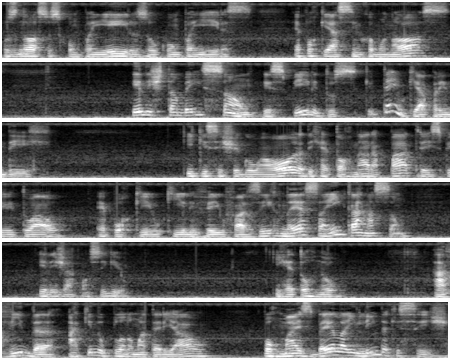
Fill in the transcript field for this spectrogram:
os nossos companheiros ou companheiras. É porque, assim como nós, eles também são espíritos que têm o que aprender. E que se chegou a hora de retornar à pátria espiritual, é porque o que ele veio fazer nessa encarnação, ele já conseguiu. E retornou. A vida aqui no plano material, por mais bela e linda que seja,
